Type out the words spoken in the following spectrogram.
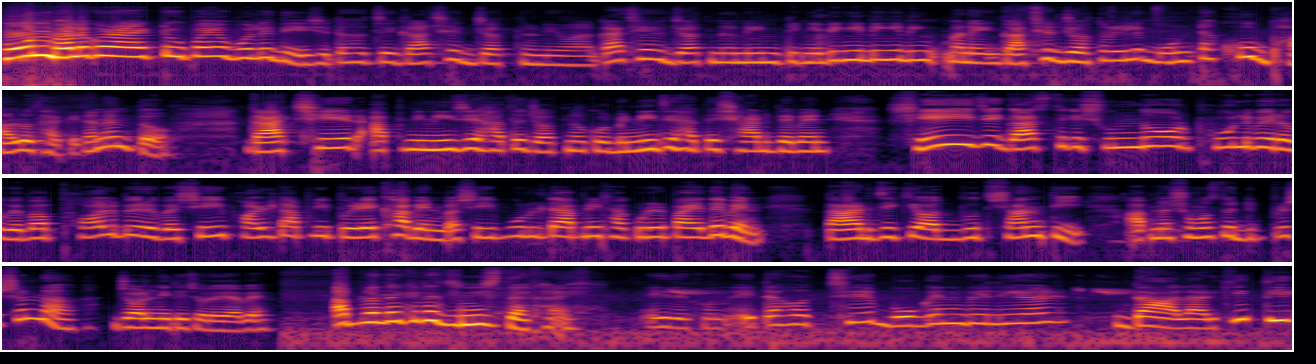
মন ভালো করার একটা উপায়ও বলে দিই, সেটা হচ্ছে গাছের যত্ন নেওয়া। গাছের যত্ন নিন টিঙে ডিঙি ডিঙি ডিং মানে গাছের যত্ন নিলে মনটা খুব ভালো থাকে, জানেন তো? গাছের আপনি নিজে হাতে যত্ন করবেন, নিজে হাতে সার দেবেন, সেই যে গাছ থেকে সুন্দর ফুল বেরোবে বা ফল বেরোবে, সেই ফলটা আপনি পেড়ে খাবেন বা সেই ফুলটা আপনি ঠাকুরের পায়ে দেবেন, তার যে কি অদ্ভুত শান্তি, আপনার সমস্ত ডিপ্রেশন না জল নিতে চলে যাবে। আপনাদেরকে একটা জিনিস দেখায় এই দেখুন, এটা হচ্ছে বোগেনবেলিয়ার ডাল আর কি। তিন,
